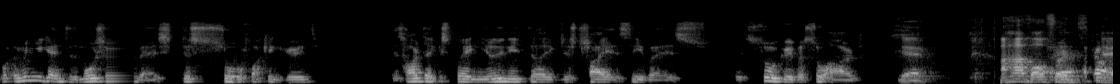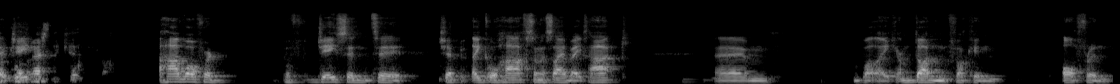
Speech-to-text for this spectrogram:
when you get into the motion of it, it's just so fucking good. It's hard to explain. You really need to like just try it and see, but it's it's so good but so hard. Yeah, I have offered. Uh, I, uh, I have offered Jason to chip like go halves on a Cybex hack, um, but like I'm done fucking offering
